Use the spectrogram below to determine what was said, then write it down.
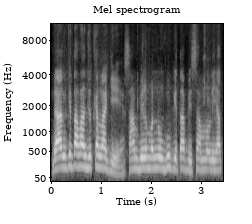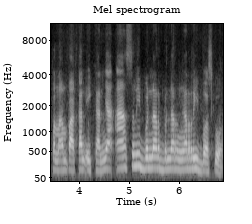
Dan kita lanjutkan lagi sambil menunggu kita bisa melihat penampakan ikannya asli benar-benar ngeri bosku.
